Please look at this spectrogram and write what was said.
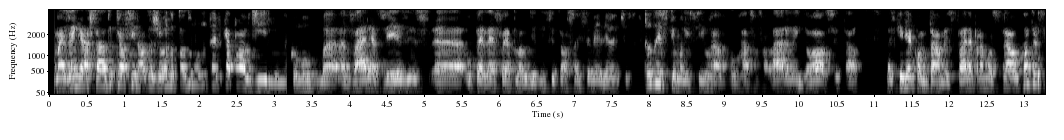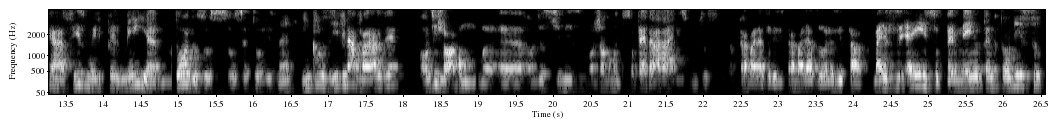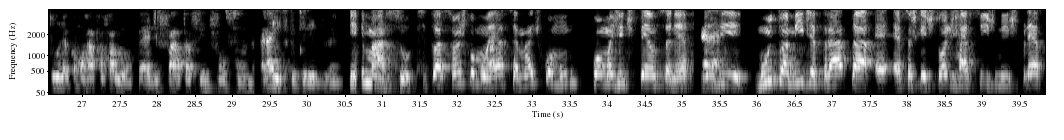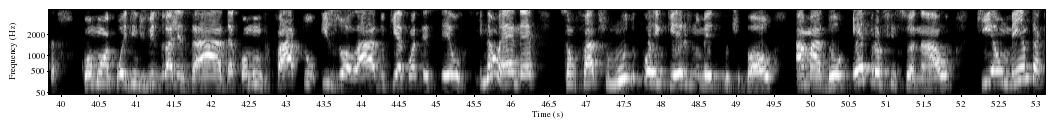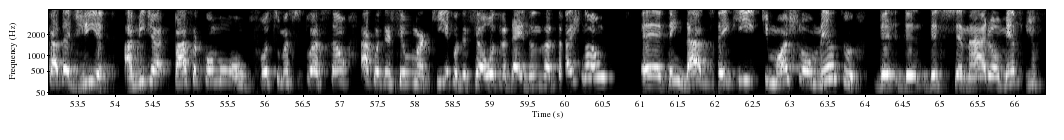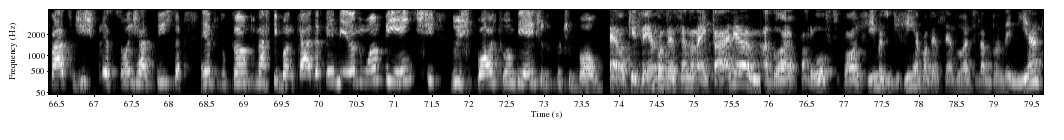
Mas é engraçado que ao final do jogo todo mundo teve que aplaudi-lo, né? como uh, várias vezes uh, o Pelé foi aplaudido em situações semelhantes. Tudo isso que o Munici e o Rafa, o Rafa falaram, endosso e tal, mas queria contar uma história para mostrar o quanto esse racismo ele permeia todos os, os setores, né? inclusive na várzea, onde jogam, uh, onde os times jogam muitos operários, muitos trabalhadores e trabalhadoras e tal. Mas é isso, permeia o tempo todo e estrutura, como o Rafa falou. É de fato assim que funciona. Era isso que eu queria dizer. E, Márcio, situações como essa é mais comum como a gente pensa, né? É. E muito a mídia trata é, essas questões de racismo expressa como uma coisa individualizada, como um fato isolado que aconteceu. E não é, né? São fatos muito corriqueiros no meio do futebol, amador e profissional, que aumenta a cada dia. A mídia passa como fosse uma situação. Aconteceu uma aqui, aconteceu a outra dez anos atrás. Não é, tem dados aí que, que mostram o aumento de, de, desse cenário, aumento de fato de expressões racistas dentro do campo, na arquibancada, permeando o ambiente do esporte, o ambiente do futebol. É, o que vem acontecendo na Itália, agora parou o futebol, enfim, mas o que vinha acontecendo antes da pandemia,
